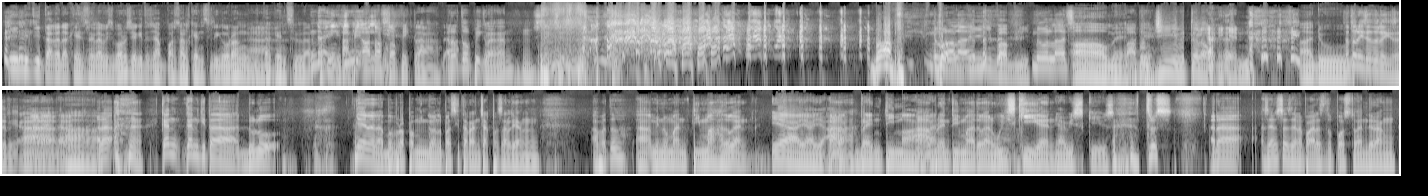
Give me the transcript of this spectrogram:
Ini kita kena cancel habis Baru saja kita cakap pasal cancelling orang Ah. Kita cancel lah Nggak, Tapi ini- Tapi out of topic lah. Arab topik lah kan. Hmm. Babi Nolan. Babi Babi No lah. Oh man Babu okay. G betul lah ni kan. Aduh Satu lagi, satu lagi, satu lagi. Ah. Ah. Ada kan kan kita dulu ya nah, nah, beberapa mingguan lepas kita rancak pasal yang apa tuh ah, minuman timah tuh kan. Iya iya iya. Ada Ah. brand Tima Ah, kan. brand timah tuh kan, whisky kan. Ya whisky, whisky. Terus ada saya rasa saya nampak ada satu post tuh kan dia orang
